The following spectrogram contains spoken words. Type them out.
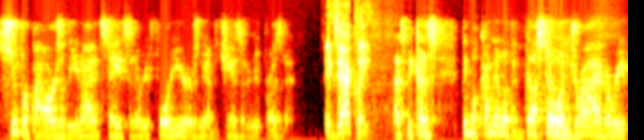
superpowers of the United States and every four years we have the chance at a new president. Exactly. That's because people come in with a gusto and drive every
